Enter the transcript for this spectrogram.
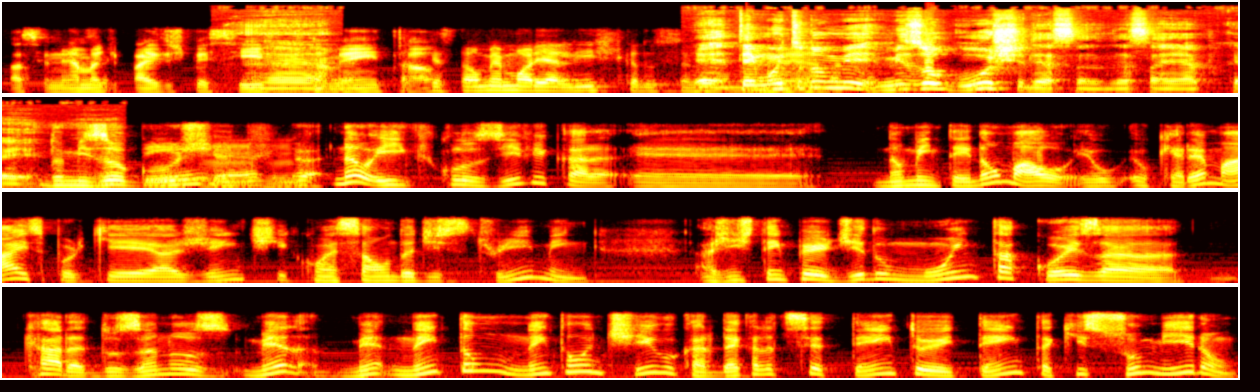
pra cinema de países específicos É. também e tal. Questão memorialística do cinema. é, tem muito É. do Mi- Mizoguchi dessa, dessa época aí. Do Mizoguchi. Sim, é. Uhum. Não, e, inclusive, cara, é, não me entendam mal, eu, eu quero é mais, porque a gente, com essa onda de streaming, a gente tem perdido muita coisa, cara, dos anos me- me- nem, tão, nem tão antigo, cara, década de 70 e 80, que sumiram.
